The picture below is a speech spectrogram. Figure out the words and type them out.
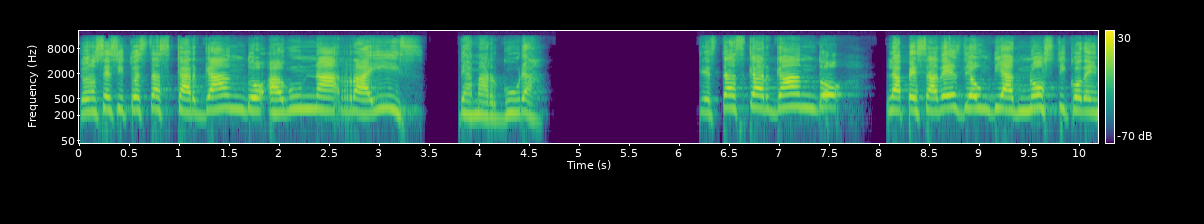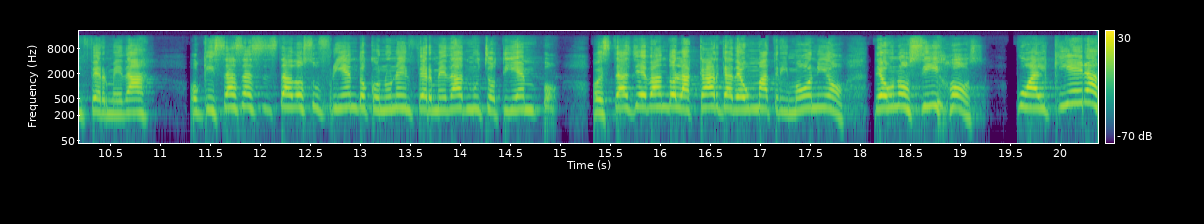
Yo no sé si tú estás cargando a una raíz de amargura. Si estás cargando la pesadez de un diagnóstico de enfermedad. O quizás has estado sufriendo con una enfermedad mucho tiempo. O estás llevando la carga de un matrimonio, de unos hijos, Cualquiera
